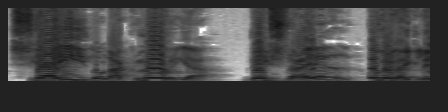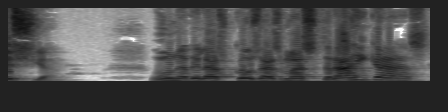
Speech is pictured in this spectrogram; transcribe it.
se ha ido la gloria de Israel o de la iglesia. Una de las cosas más trágicas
